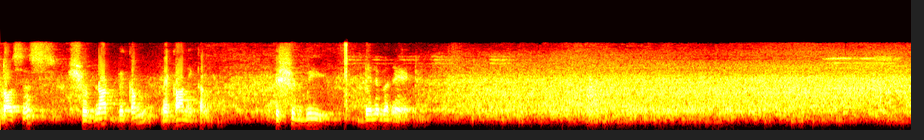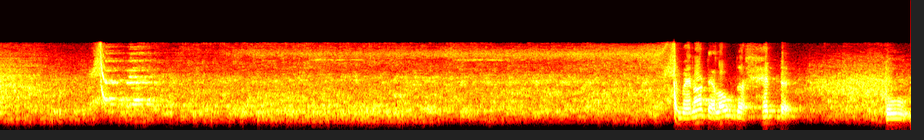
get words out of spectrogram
Process should not become mechanical. It should be deliberate. May not allow the head to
